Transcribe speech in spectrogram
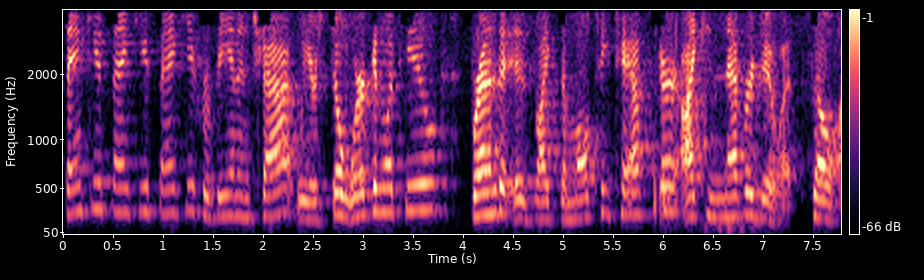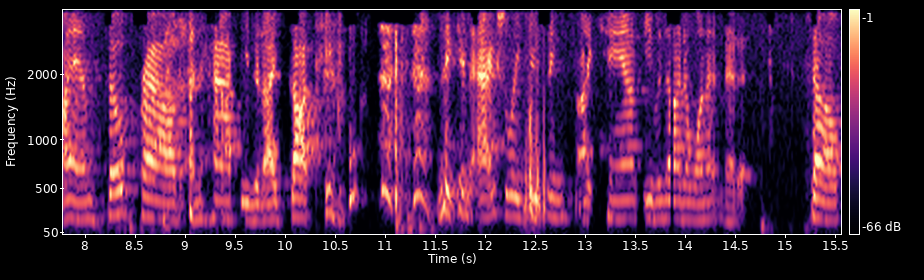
Thank you, thank you, thank you for being in chat. We are still working with you. Brenda is like the multitasker. I can never do it. So I am so proud and happy that I've got people that can actually do things I can't, even though I don't want to admit it. So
